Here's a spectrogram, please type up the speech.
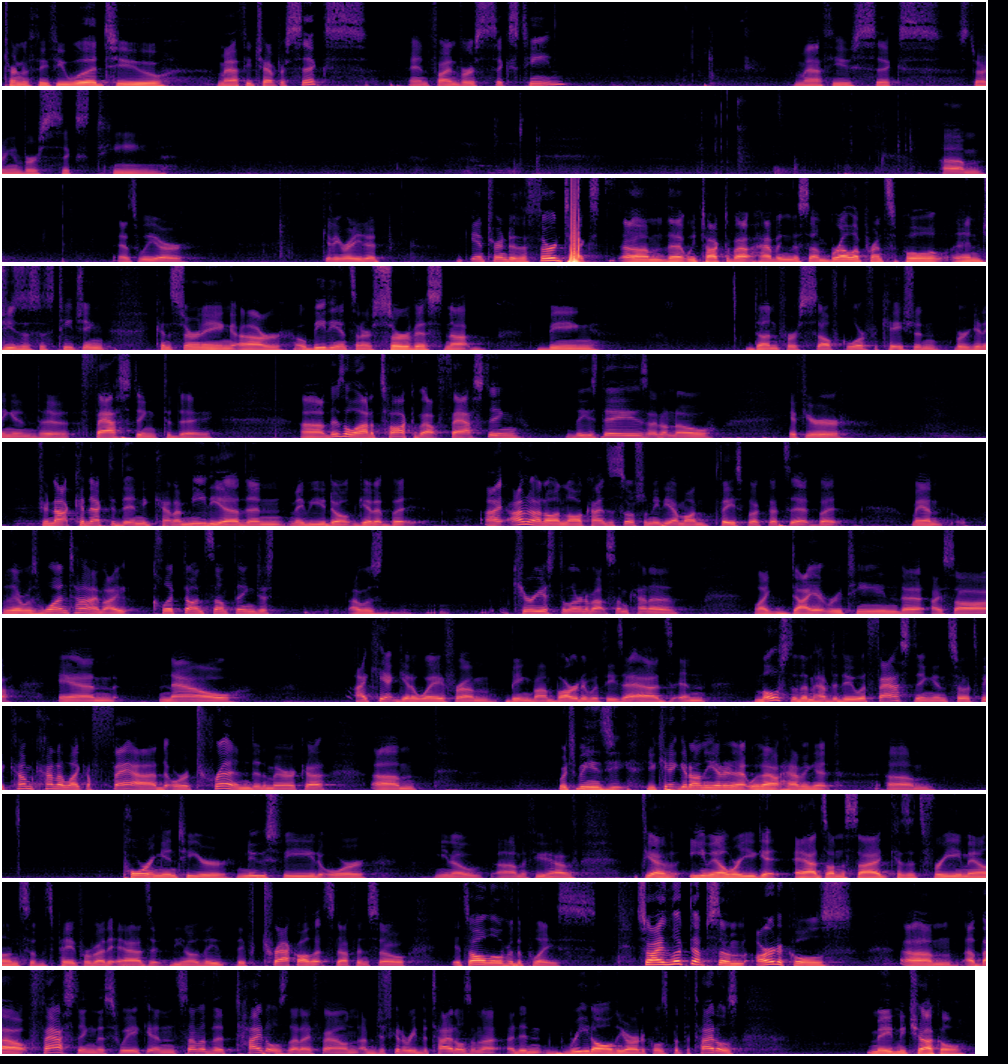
Turn with me, if you would, to Matthew chapter 6 and find verse 16. Matthew 6, starting in verse 16. Um, as we are getting ready to enter into the third text um, that we talked about having this umbrella principle and Jesus' teaching concerning our obedience and our service not being done for self glorification. We're getting into fasting today. Uh, there's a lot of talk about fasting these days. I don't know if you're if you're not connected to any kind of media, then maybe you don't get it. But I, I'm not on all kinds of social media. I'm on Facebook. That's it. But man, there was one time I clicked on something. Just I was curious to learn about some kind of like diet routine that I saw, and now I can't get away from being bombarded with these ads and most of them have to do with fasting. And so it's become kind of like a fad or a trend in America. Um, which means you, can't get on the internet without having it um, pouring into your news feed or you know um, if you have if you have email where you get ads on the side because it's free email and so it's paid for by the ads it, you know they, they track all that stuff and so it's all over the place. So i looked up some articles um, about fasting this week, and some of the titles that I found. I'm just going to read the titles. I'm not. I didn't read all the articles, but the titles made me chuckle.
